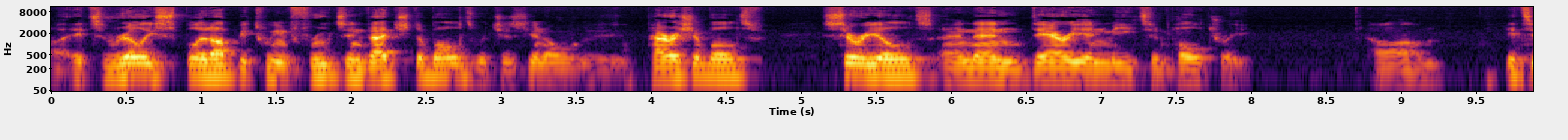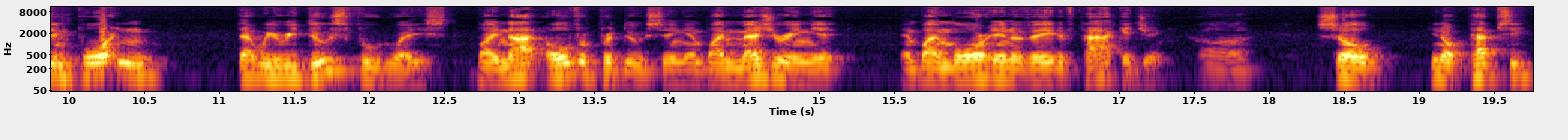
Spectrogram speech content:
Uh, it's really split up between fruits and vegetables, which is, you know, perishables, cereals, and then dairy and meats and poultry. Um, it's important that we reduce food waste by not overproducing and by measuring it and by more innovative packaging. Uh, so you know, Pepsi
